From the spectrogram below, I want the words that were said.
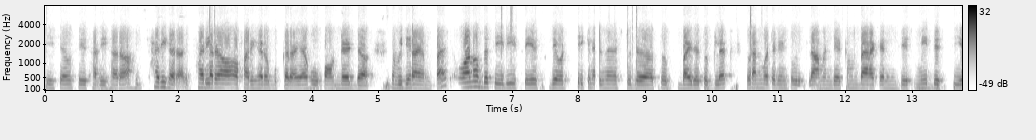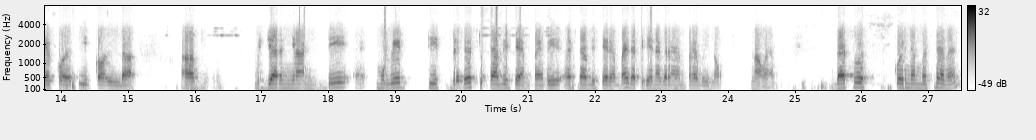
Keshav says Harihara. It's Harihara. It's Harihara of Harihara Bukkaraya who founded uh, the Vijayanagar Empire. One of the theories says they were taken as to the to, by the Tughlaq, converted into Islam, and they come back and they meet this seer called, seer called uh, uh, and they uh, motivate these brothers to establish their empire, re-establish their empire, the Vijayanagara Empire we know now. That was question number seven.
